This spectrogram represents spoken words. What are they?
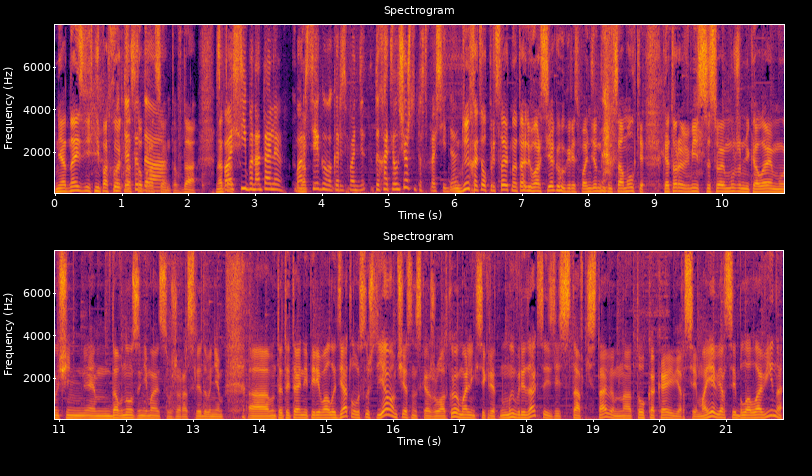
Ни одна из них не подходит вот на 100%. Да. да. Наташ... Спасибо, Наталья Варсегова, корреспондент. Ты хотел еще что-то спросить, да? Я хотел представить Наталью Варсегову, корреспондент комсомолки, которая вместе со своим мужем Николаем очень эм, давно занимается уже расследованием э, вот этой тайны перевала Дятлова. Слушайте, я вам честно скажу, открою маленький секрет. Мы в редакции здесь ставки ставим на то, какая версия. Моя версия была лавина.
